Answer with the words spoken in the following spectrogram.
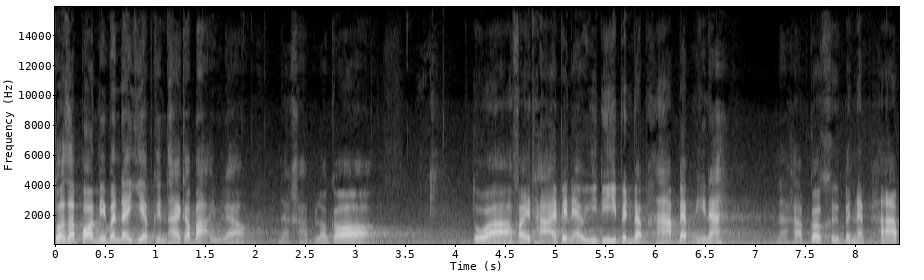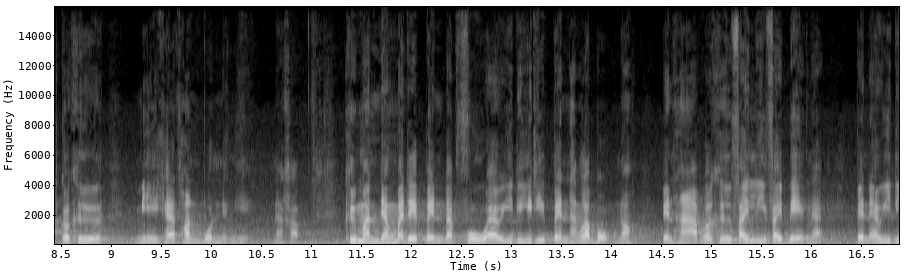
ตัวสปอร์ตมีบันไดเหยียบขึ้นท้ายกระบะอยู่แล้วนะครับ แล้วก็ตัวไฟท้ายเป็น LED เป็นแบบฮาร์ปแบบนี้นะนะครับ ก็คือเป็นแบบฮาร์ปก็คือมีแค่ท่อนบนอย่างนี้นะครับ คือมันยังไม่ได้เป็นแบบ full LED ที่เป็นทั้งระบบเนาะเป็นฮาร์ปก็คือไฟหลีไฟเบรกเนี่ยเป็น LED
